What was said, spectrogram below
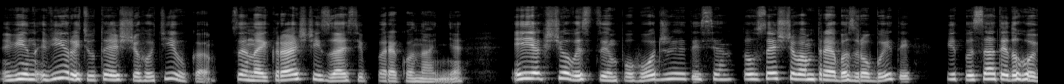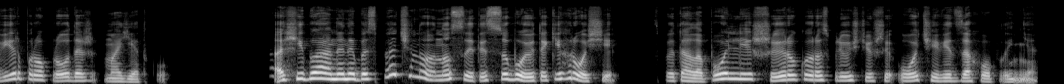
Він вірить у те, що готівка це найкращий засіб переконання, і якщо ви з цим погоджуєтеся, то все, що вам треба зробити, підписати договір про продаж маєтку. А хіба не небезпечно носити з собою такі гроші? спитала Поллі, широко розплющивши очі від захоплення.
